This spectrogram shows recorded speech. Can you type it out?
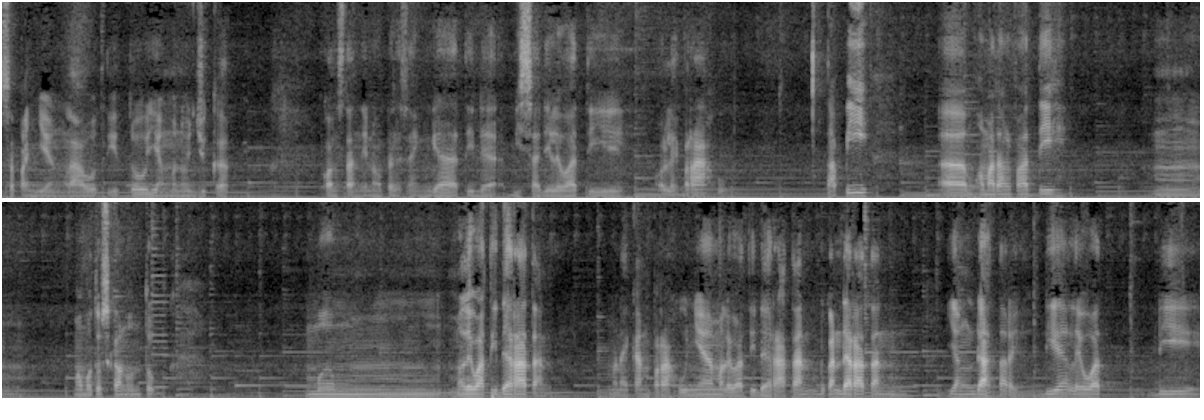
sepanjang laut itu yang menuju ke Konstantinopel sehingga tidak bisa dilewati oleh perahu. Tapi uh, Muhammad Al-Fatih um, memutuskan untuk melewati daratan, menaikkan perahunya melewati daratan, bukan daratan yang datar ya, dia lewat di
